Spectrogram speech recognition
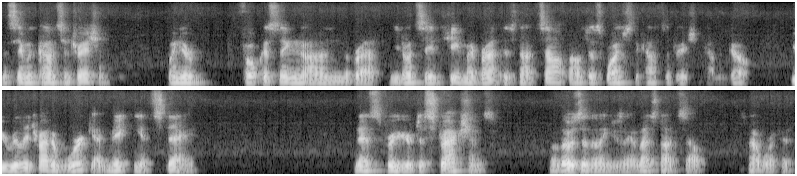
The same with concentration. When you're focusing on the breath, you don't say, gee, my breath is not self, I'll just watch the concentration come and go. You really try to work at making it stay. And as for your distractions, well, those are the things you say, oh, that's not self, it's not worth it.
